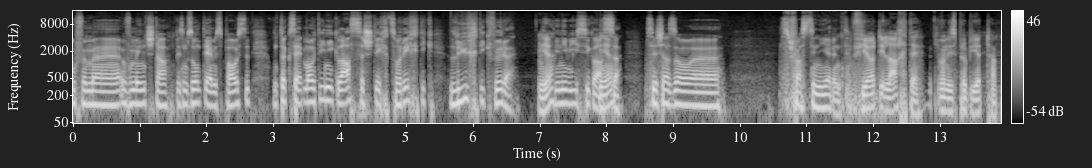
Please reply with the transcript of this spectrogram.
auf dem, äh, auf dem Insta. Bis am Sonntag haben wir es gepostet. Und da sieht man, deine Glasse sticht so richtig leuchtig vor. Ja. Deine weiße Glasse. Ja. Es ist also äh, es ist faszinierend. Fiordi lachte, als ich es probiert habe.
